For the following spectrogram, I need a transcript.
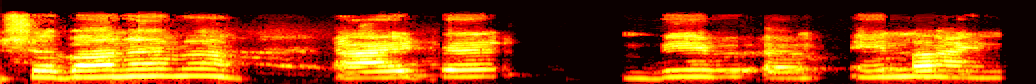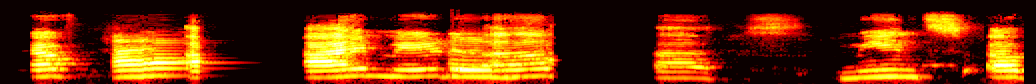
Shabana ma'am, I tell we um, in uh, Minecraft I, I made a uh, means a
